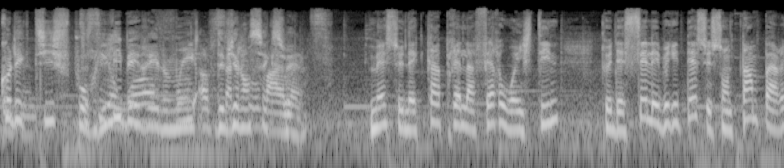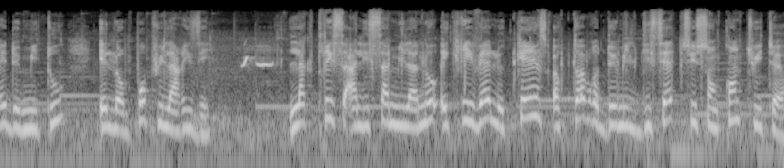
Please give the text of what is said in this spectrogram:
collectif pour libérer le monde des violences sexuelles. Mais ce n'est qu'après l'affaire Weinstein que des célébrités se sont emparées de MeToo et l'ont popularisé. L'actrice Alissa Milano écrivait le 15 octobre 2017 sur son compte Twitter.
